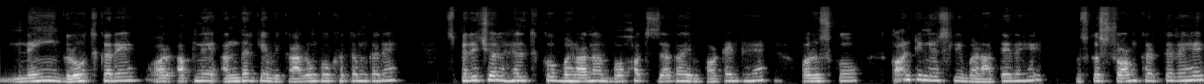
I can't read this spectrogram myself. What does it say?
नई ग्रोथ करें और अपने अंदर के विकारों को खत्म करें। स्पिरिचुअल हेल्थ को बढ़ाना बहुत ज़्यादा इंपॉर्टेंट है और उसको कॉन्टिन्यूसली बढ़ाते रहे। उसको स्ट्रॉन्ग करते रहे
